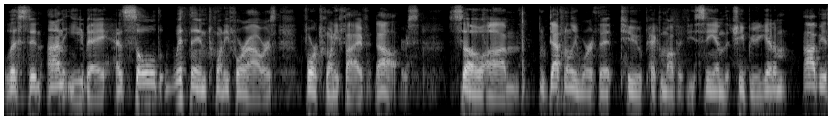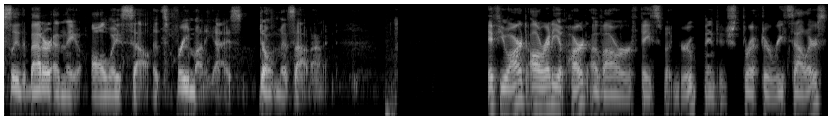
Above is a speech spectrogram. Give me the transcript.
listed on eBay has sold within 24 hours for $25. So um, definitely worth it to pick them up if you see them. The cheaper you get them, obviously the better, and they always sell. It's free money, guys. Don't miss out on it. If you aren't already a part of our Facebook group, Vintage Thrifter Resellers,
